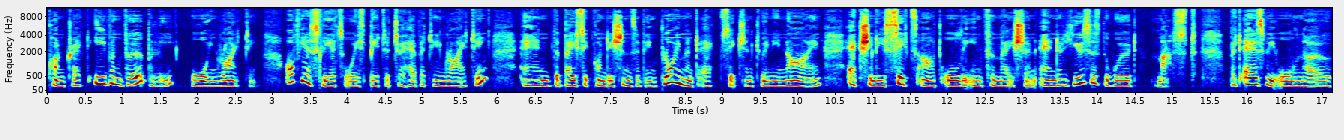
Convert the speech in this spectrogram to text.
contract even verbally or in writing. Obviously, it's always better to have it in writing, and the Basic Conditions of Employment Act, Section 29, actually sets out all the information and it uses the word must. But as we all know,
